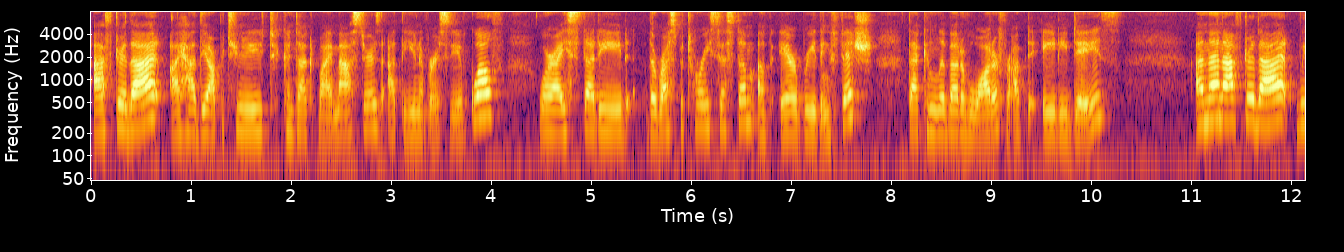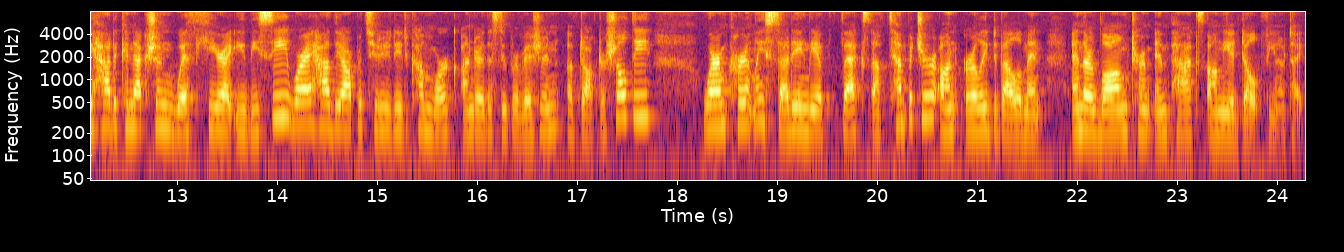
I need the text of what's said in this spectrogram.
After that, I had the opportunity to conduct my master's at the University of Guelph, where I studied the respiratory system of air-breathing fish that can live out of water for up to 80 days. And then after that, we had a connection with here at UBC, where I had the opportunity to come work under the supervision of Dr. Schulte, where I'm currently studying the effects of temperature on early development and their long-term impacts on the adult phenotype.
